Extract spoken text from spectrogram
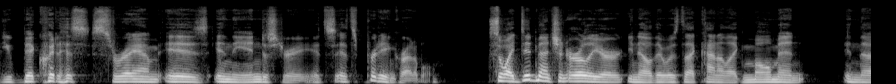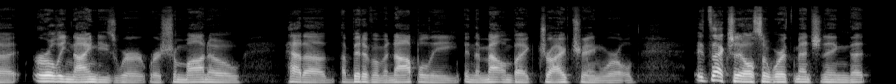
ubiquitous SRAM is in the industry. It's it's pretty incredible. So I did mention earlier, you know, there was that kind of like moment in the early 90s where where Shimano had a, a bit of a monopoly in the mountain bike drivetrain world. It's actually also worth mentioning that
